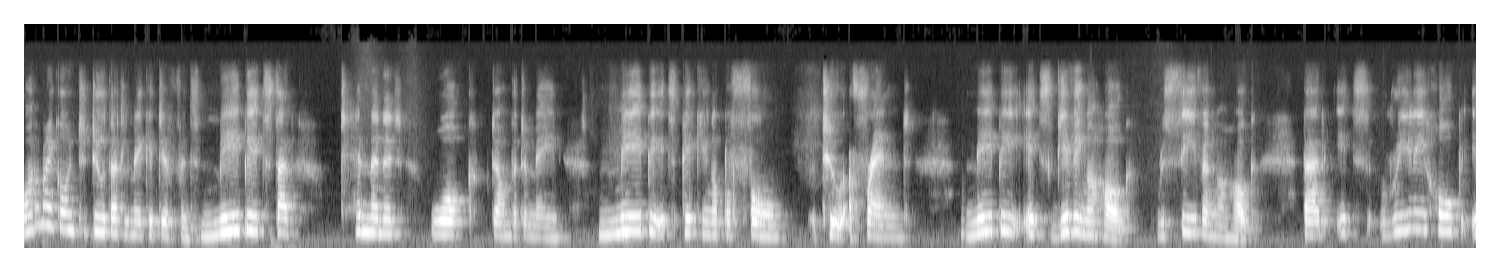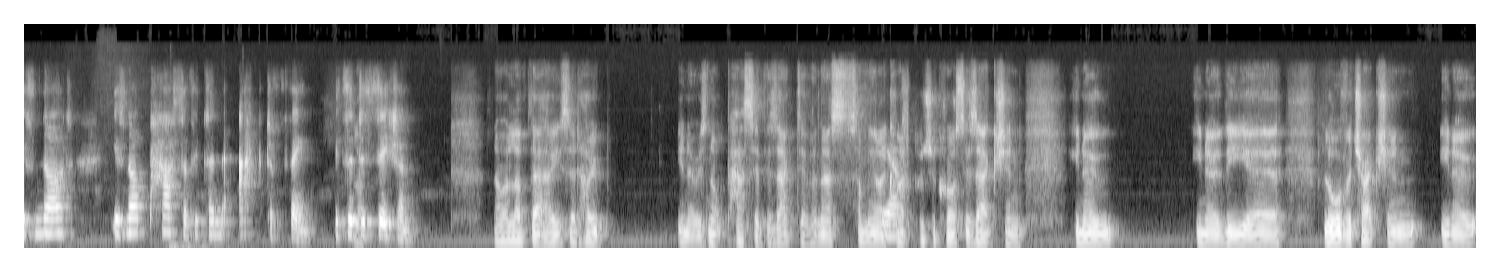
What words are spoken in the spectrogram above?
what am I going to do that'll make a difference? Maybe it's that 10 minute walk down the domain. Maybe it's picking up a phone to a friend. Maybe it's giving a hug, receiving a hug. That it's really hope is not is not passive, it's an active thing. It's a decision. No, I love that how you said hope, you know, is not passive, is active. And that's something I yeah. kind of push across is action. You know, you know, the uh, law of attraction, you know,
